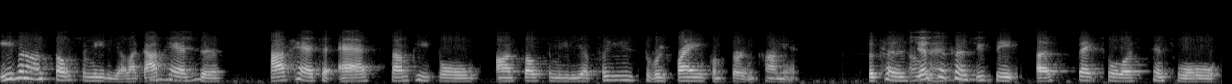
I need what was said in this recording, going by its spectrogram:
Even on social media, like I've had to, I've had to ask some people on social media, please to refrain from certain comments because Okay. just because you see a sexual or sensual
